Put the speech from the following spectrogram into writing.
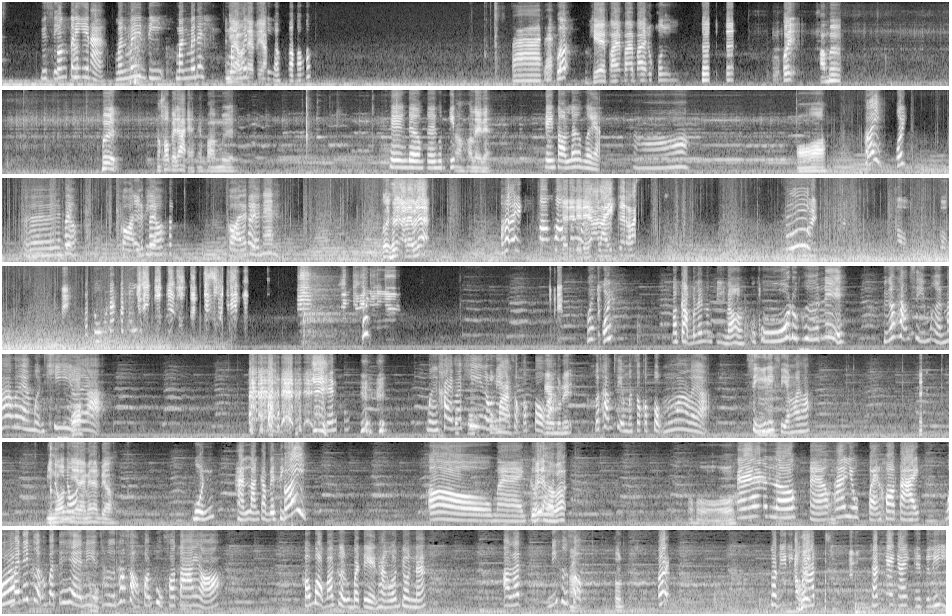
music ดนตรีน่ะ มันไม่ดี มันไม่ได้ อันนี้มัเอาไม่อะไรได้ไปอะเกี่ยวกับตายแล้วเอ้ยโอเค ไปไปไปทุกคน ความมืดมืดเราเข้าไปได้อะในความมืดเพลงเดิมเลยคุณกิฟอ้าวอะไรเนี่ยเพลงตอนเริ่มเลยอะอ๋อ อ๋อเฮ้ยเฮ้ยเอ้ยเดี๋ยวกอดแล้วเดียวกอดแล้วเดียวแน่น เฮ้ยเฮ้ยอะไรวะเนี่ยเฮ้ยห้องห้องเดี๋ยวเดี๋ยวเดี๋ยวอะไรเกิดอะไรเฮ้ยเอา ประตูนั้นประตูอย่าไปเปิดเรื่องของมันเจ้านะโอ๊ยเรากลับมาเล่นดนตรีอีกแล้วเหรอโอ้โหดูพื้นดิพื้นก็ทำสีเหมือนมากเลยอะเหมือนขี้เลยอะอีเล่นเหมือนใครมาขี้ตรงนี้โอ้โหมันสกปรกเกมอะมันนี้คือทำเสียงเหมือนสกปรกมากๆเลยอะสีอืมดิเสียงอะไรวะมีโน้ตมีโน้ตมีอะไรไหมนันเปียว หมุนหันหลังกลับไปสิ เฮ้ย โอ้ my เฮ้ยอะไร god วะโอ้โห hello how are you แขวนคอตายว้าไม่ได้เกิดอุบัติเหตุนี่คือทั้งสองคนผูกคอตายเหรอเขาบอกว่าเกิดอุบัติเหตุทางรถยนต์นะ เอาแล้วนี่คือศพสวัสดีลิเอาเฮ้ย ชาร์ดฉันไงไงเอมิลี่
